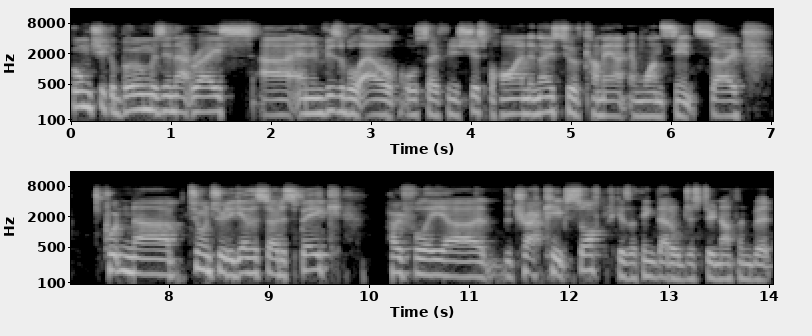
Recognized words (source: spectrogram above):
Boom Chicka Boom was in that race, uh, and Invincible Al also finished just behind, and those two have come out and won since. So putting uh, two and two together, so to speak. Hopefully, uh, the track keeps soft because I think that'll just do nothing but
